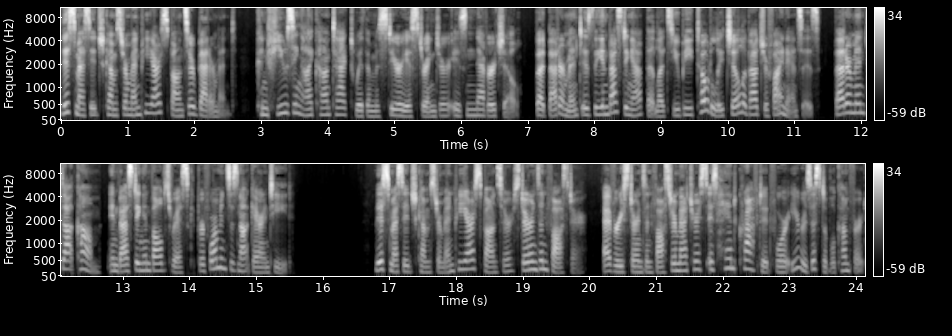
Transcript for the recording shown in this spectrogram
This message comes from NPR sponsor Betterment. Confusing eye contact with a mysterious stranger is never chill. But Betterment is the investing app that lets you be totally chill about your finances. Betterment.com. Investing involves risk, performance is not guaranteed. This message comes from NPR sponsor Stearns and Foster. Every Stearns and Foster mattress is handcrafted for irresistible comfort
